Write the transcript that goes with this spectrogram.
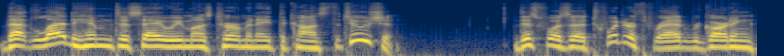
that led him to say we must terminate the Constitution. This was a Twitter thread regarding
